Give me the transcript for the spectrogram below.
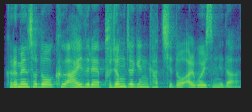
그러면서도 그 아이들의 부정적인 가치도 알고 있습니다.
